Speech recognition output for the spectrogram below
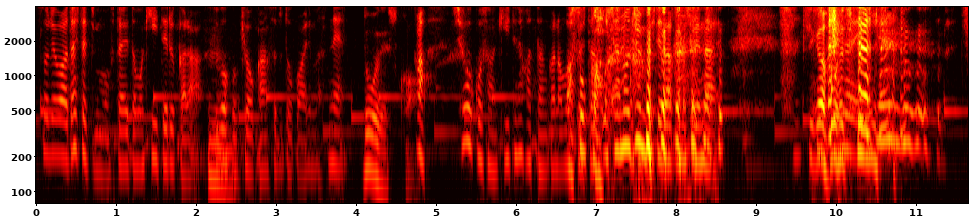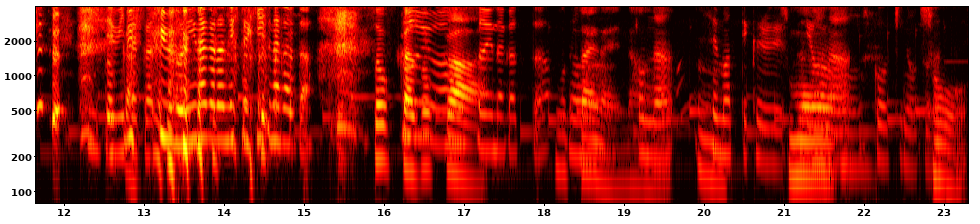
それは私たちも二人とも聞いてるからすごく共感するところありますね、どうですか？あ翔子さん聞いてなかったんかな？あもしか。した。らそっかお茶の準備してたかもしれない。違う方向に。聞いてみたかった。ディスチュード言いながらにして聞いてなかった。そっかそっれはもかったいなかった。もったいないな。そんなうん迫ってくるような飛行機の音だそ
